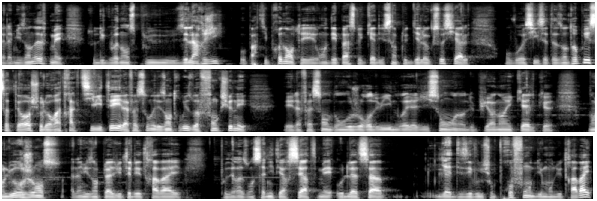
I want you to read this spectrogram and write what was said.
à la mise en œuvre, mais sur des gouvernances plus élargies aux parties prenantes et on dépasse le cas du simple dialogue social. On voit aussi que certaines entreprises s'interrogent sur leur attractivité et la façon dont les entreprises doivent fonctionner et la façon dont aujourd'hui nous réagissons euh, depuis un an et quelques dans l'urgence à la mise en place du télétravail pour des raisons sanitaires certes, mais au-delà de ça, il y a des évolutions profondes du monde du travail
